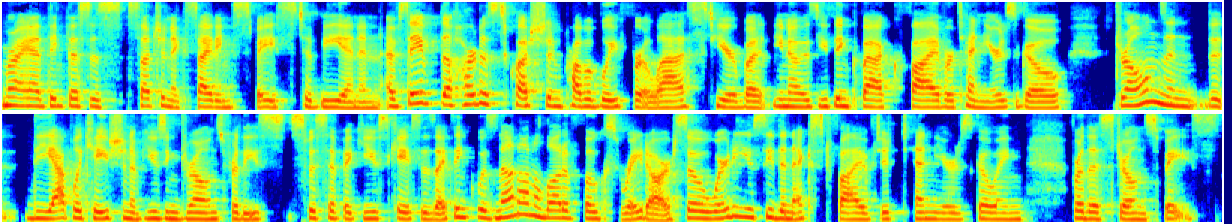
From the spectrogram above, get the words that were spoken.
Mariah, I think this is such an exciting space to be in. And I've saved the hardest question probably for last here. But, you know, as you think back five or 10 years ago, drones and the the application of using drones for these specific use cases i think was not on a lot of folks radar. So where do you see the next 5 to 10 years going for this drone space?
